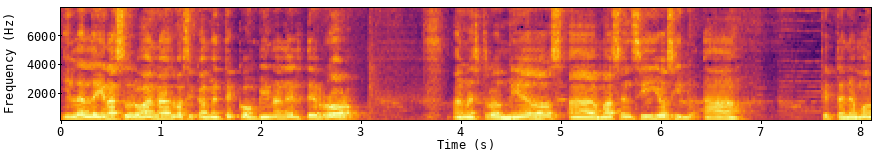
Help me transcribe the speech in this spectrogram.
Y las leyendas urbanas básicamente combinan el terror a nuestros miedos a más sencillos y a que tenemos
